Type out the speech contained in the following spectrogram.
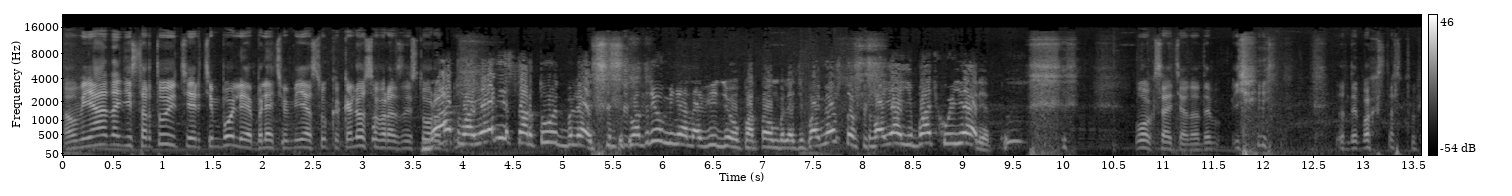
А у меня она не стартует теперь, тем более, блядь, у меня, сука, колеса в разные стороны. Да, твоя не стартует, блядь. Ты посмотри у меня на видео потом, блядь, и поймешь, что твоя ебать хуярит. О, кстати, она деб... на дебах стартует.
